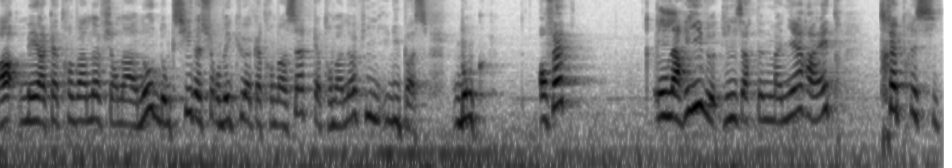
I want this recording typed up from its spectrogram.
Ah, mais à 89, il y en a un autre, donc s'il a survécu à 87, 89, il, il y passe. Donc, en fait, on arrive d'une certaine manière à être très précis.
